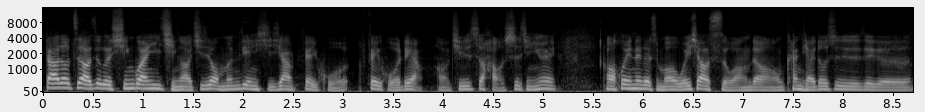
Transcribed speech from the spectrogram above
大家都知道这个新冠疫情啊，其实我们练习一下肺活肺活量哦，其实是好事情，因为哦会那个什么微笑死亡的哦，看起来都是这个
